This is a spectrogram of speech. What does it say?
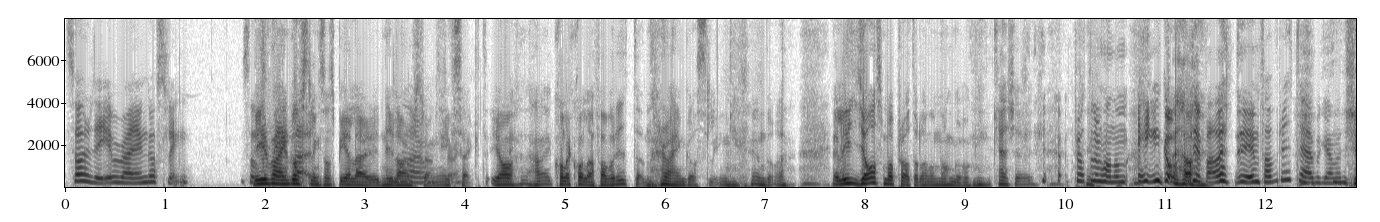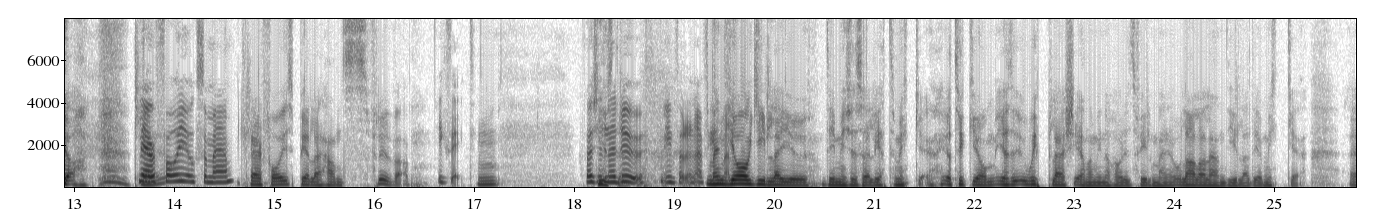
Sa du det? Ryan Gosling? Det är Ryan spelar- Gosling som spelar Neil Armstrong, Armstrong. exakt. Ja, han, kolla kolla favoriten, Ryan Gosling ändå. Eller jag som har pratat om honom någon gång, kanske. Jag pratade om honom en gång. Ja. Det, är bara, det är en favorit i det här programmet. Ja. Claire Foy är också med. Claire Foy spelar hans fru va? Exakt. Mm. Vad känner du inför den här filmen? Men jag gillar ju Damien Chazelle jättemycket. Jag tycker om, jag, Whiplash är en av mina favoritfilmer och La La Land gillade jag mycket. Eh,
